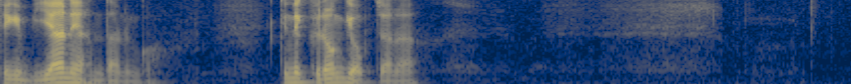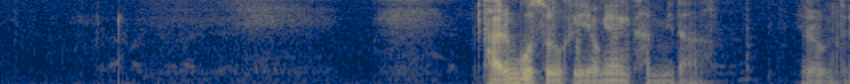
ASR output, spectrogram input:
되게 미안해 한다는 거. 근데 그런 게 없잖아. 다른 곳으로 그 영향이 갑니다. 여러분들.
